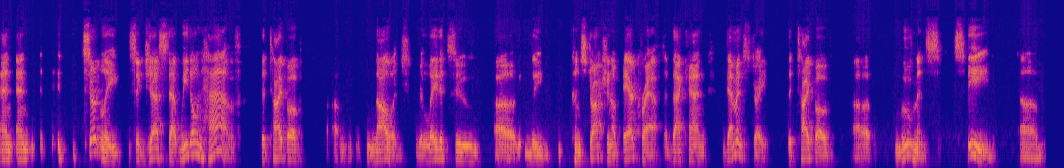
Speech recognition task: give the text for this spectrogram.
And, and it certainly suggests that we don't have the type of um, knowledge related to uh, the construction of aircraft that can demonstrate the type of uh, movements, speed, um,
